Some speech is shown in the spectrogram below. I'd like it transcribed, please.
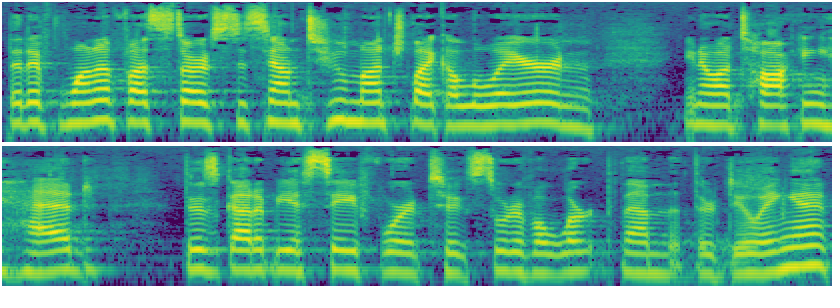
that if one of us starts to sound too much like a lawyer and, you know, a talking head, there's got to be a safe word to sort of alert them that they're doing it.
